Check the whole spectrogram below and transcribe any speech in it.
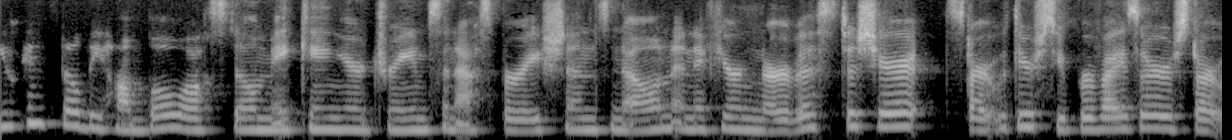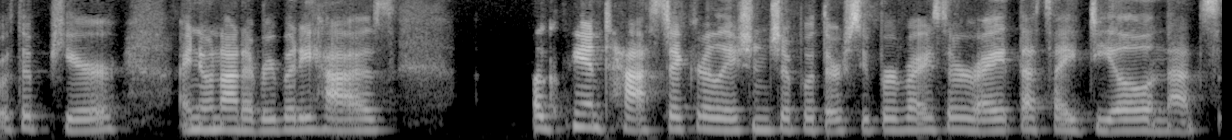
you can still be humble while still making your dreams and aspirations known. And if you're nervous to share it, start with your supervisor or start with a peer. I know not everybody has a fantastic relationship with their supervisor, right? That's ideal and that's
